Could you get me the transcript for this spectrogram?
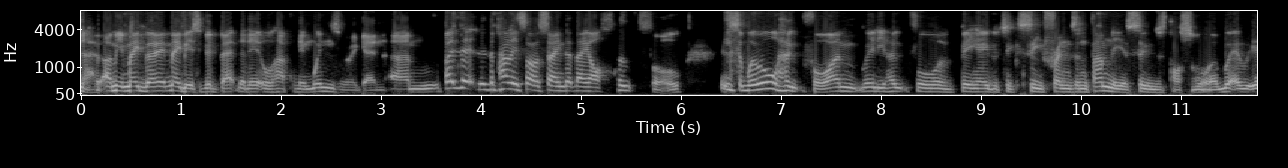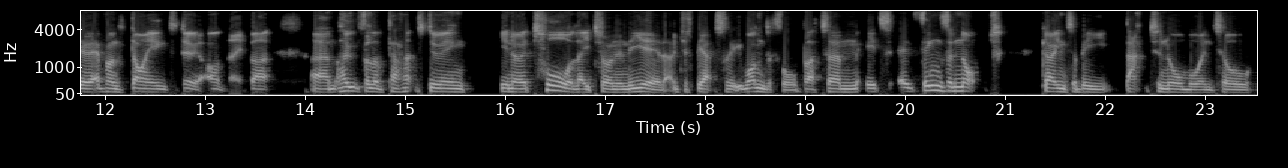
no, i mean maybe maybe it's a good bet that it will happen in windsor again um, but the, the palace are saying that they are hopeful. Listen we're all hopeful. I'm really hopeful of being able to see friends and family as soon as possible. Everyone's dying to do it aren't they? But um, hopeful of perhaps doing you know, a tour later on in the year. That would just be absolutely wonderful. But um, it's it, things are not going to be back to normal until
